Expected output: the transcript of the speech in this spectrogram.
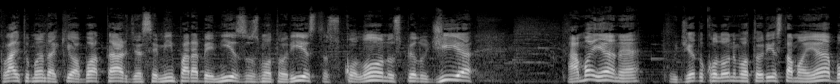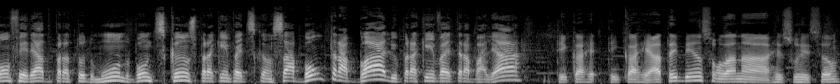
Claito manda aqui, ó, boa tarde. A Semin parabeniza os motoristas, os colonos pelo dia. Amanhã, né? O dia do colono motorista amanhã, bom feriado para todo mundo, bom descanso para quem vai descansar, bom trabalho para quem vai trabalhar. Tem, carre... tem carreata e bênção lá na Ressurreição,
